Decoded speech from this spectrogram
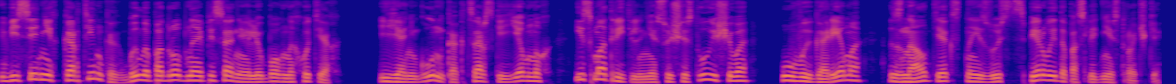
В весенних картинках было подробное описание любовных утех, и Яньгун, как царский евнух и смотритель несуществующего, увы, гарема, знал текст наизусть с первой до последней строчки,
